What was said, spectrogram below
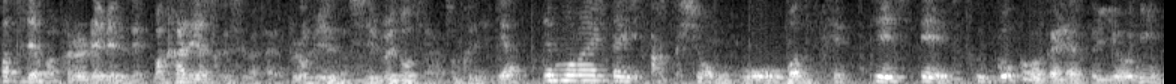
発で分かるレベルで分かりやすくしてください。プロフィールの CV 動線は特に。やってもらいたいアクションをまず設定してすごく分かりやすいように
